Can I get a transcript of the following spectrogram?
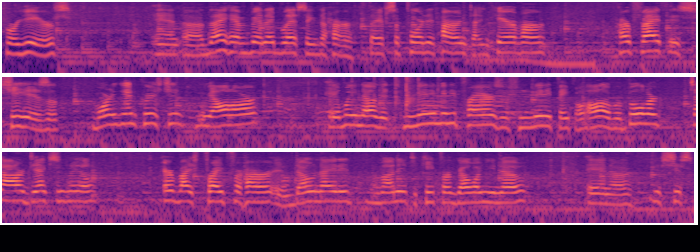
for years and uh, they have been a blessing to her. They have supported her and taken care of her. Her faith is she is a born again Christian. We all are, and we know that many, many prayers are from many people all over Bullard, Tyler, Jacksonville. Everybody's prayed for her and donated money to keep her going. You know, and uh, it's just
